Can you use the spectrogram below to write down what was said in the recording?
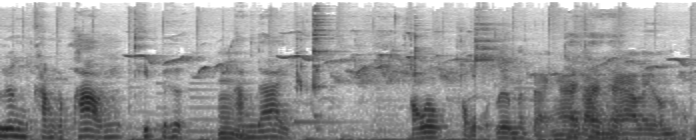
เรื่องทำกับข้าวนี่คิดไปเถอะอืม ทำได้ เขาก็โอ้โหเริ่มตั้งแต่งานใช่ใช่ใช่ดำงานอะไรแล้วโอ้โห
